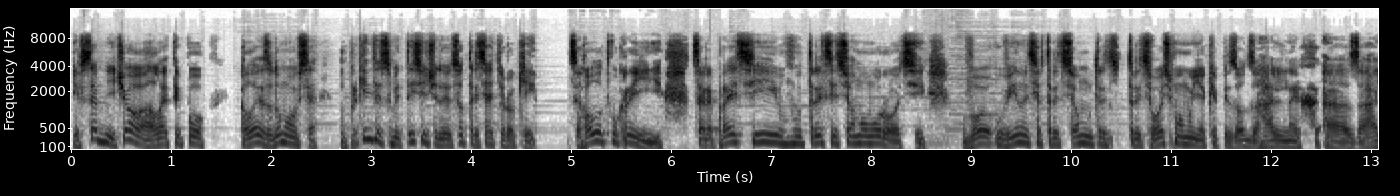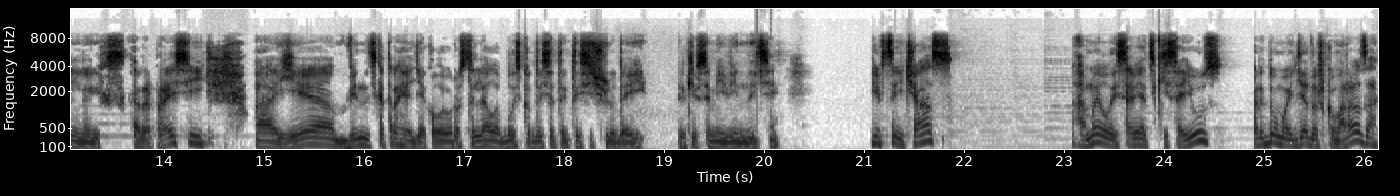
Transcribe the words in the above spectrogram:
І все б нічого, але, типу, коли я задумався, от прикиньте собі 1930-ті роки. Це голод в Україні, це репресії в 37-му році, в у Вінниці в 37-му, 38-му, як епізод загальних е, загальних репресій. е, є Вінницька трагедія, коли розстріляли близько 10 тисяч людей, тільки в самій Вінниці. І в цей час милий Совєтський Союз придумує Дідушку Мороза,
